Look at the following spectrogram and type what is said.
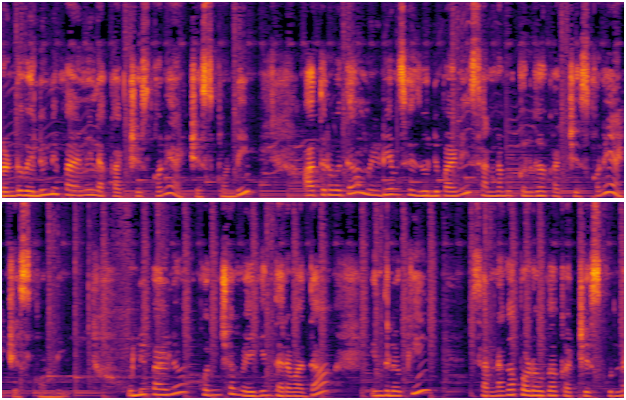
రెండు వెల్లుల్లిపాయలని ఇలా కట్ చేసుకొని యాడ్ చేసుకోండి. ఆ తర్వాత మీడియం సైజ్ ఉల్లిపాయని సన్న ముక్కలుగా కట్ చేసుకొని యాడ్ చేసుకోండి. ఉల్లిపాయలు కొంచెం వేగిన తర్వాత ఇందులోకి సన్నగా పొడవుగా కట్ చేసుకున్న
